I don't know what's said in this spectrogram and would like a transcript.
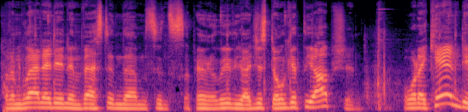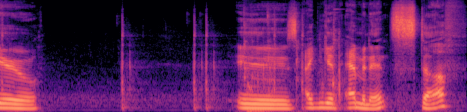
But I'm glad I didn't invest in them since apparently I just don't get the option. But what I can do is I can get eminence stuff.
